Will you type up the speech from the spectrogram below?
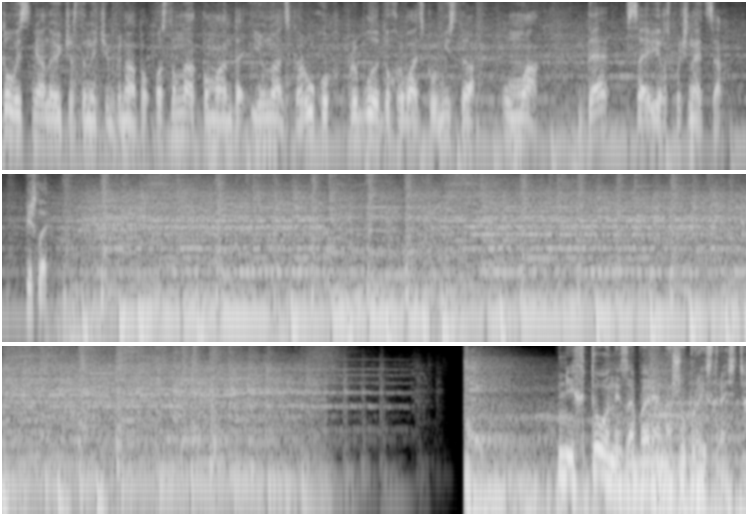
до весняної частини чемпіонату. Основна команда юнацька руху прибули до хорватського міста Умак, де все і розпочнеться. Пішли. Ніхто не забере нашу пристрасть.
